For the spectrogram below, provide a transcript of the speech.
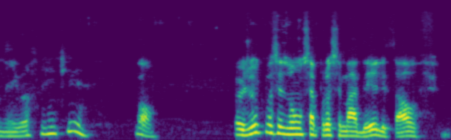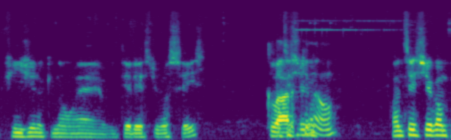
negócio a gente. Bom, eu juro que vocês vão se aproximar dele e tal, fingindo que não é o interesse de vocês. Claro Você que chegou- não. Quando vocês chegam.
